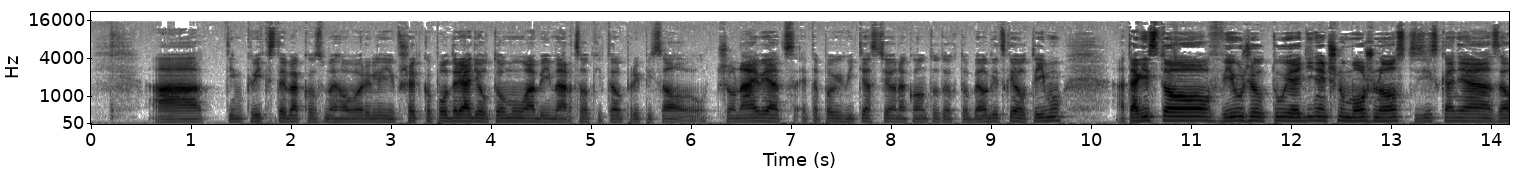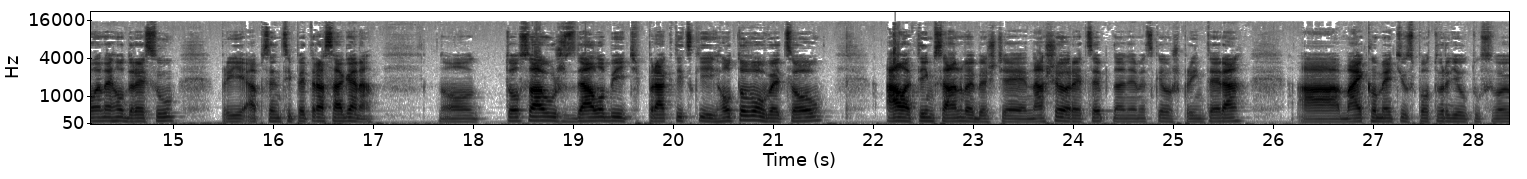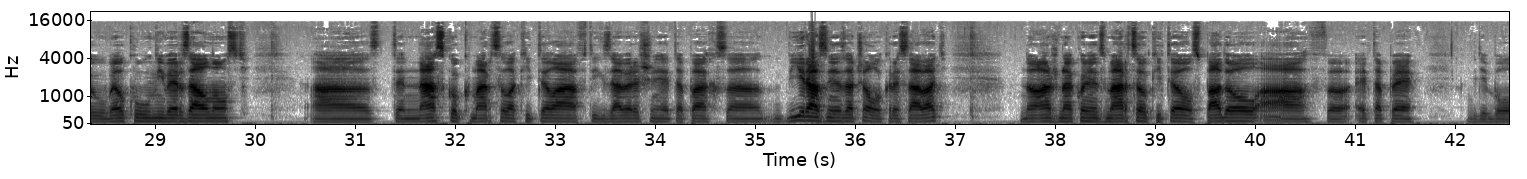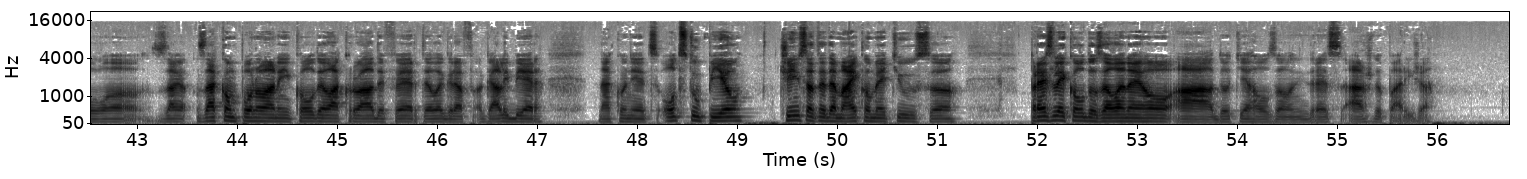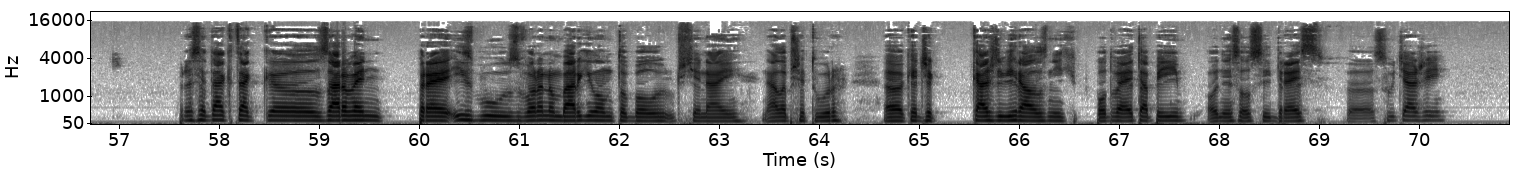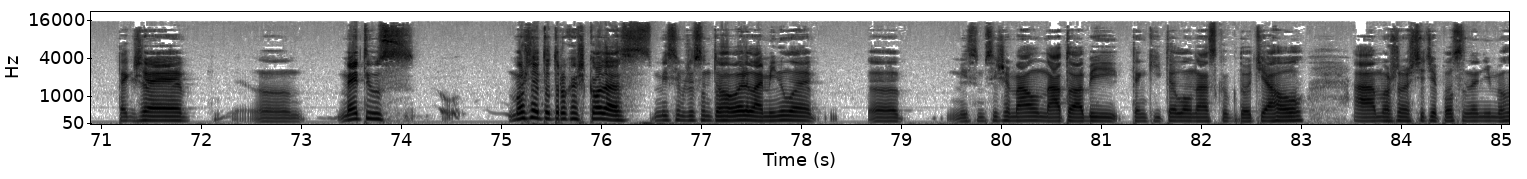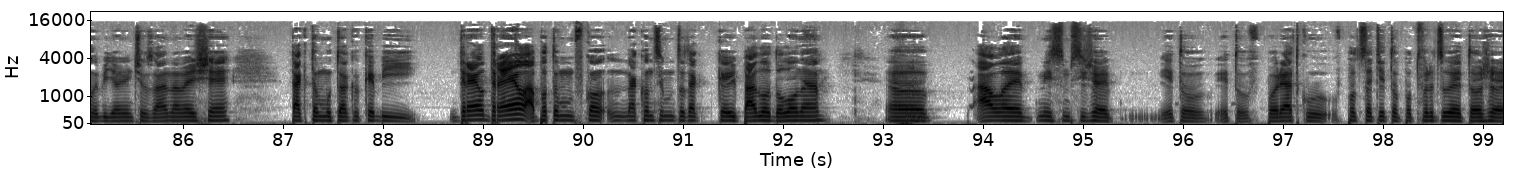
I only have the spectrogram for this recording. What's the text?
a tým Quickstep, ako sme hovorili, všetko podriadil tomu, aby Marcel Kittel pripísal čo najviac etapových víťazstiev na konto tohto belgického týmu a takisto využil tú jedinečnú možnosť získania zeleného dresu pri absencii Petra Sagana. No, to sa už zdalo byť prakticky hotovou vecou, ale tým Sunweb ešte našiel recept na nemeckého šprintera a Michael Matthews potvrdil tú svoju veľkú univerzálnosť a ten náskok Marcela Kytela v tých záverečných etapách sa výrazne začal okresávať. No až nakoniec Marcel Kytel spadol a v etape, kde bol e, za, zakomponovaný Col de la Croix de Fer, Telegraph a Galibier, nakoniec odstúpil, čím sa teda Michael Matthews e, prezliekol do zeleného a dotiahol zelený dres až do Paríža. Presne tak, tak uh, zároveň pre izbu s Warrenom Bargilom to bol určite naj, najlepšie túr, uh, keďže každý vyhral z nich po dve etapy, odnesol si dres v uh, súťaži. Takže uh, Matthews, možno je to trocha škoda, myslím, že som to hovoril aj minule, myslím si, že mal na to, aby ten Kytelov náskok dotiahol a možno ešte tie posledné dní mohli byť o niečo zaujímavejšie, tak tomu to ako keby drel, drel a potom v kon- na konci mu to tak keby padlo do lona. Uh, ale myslím si, že je to, je to v poriadku. V podstate to potvrdzuje to, že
